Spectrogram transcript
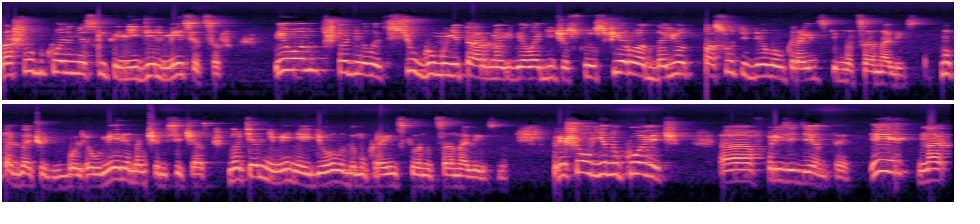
прошло буквально несколько недель, месяцев – и он что делает? Всю гуманитарную идеологическую сферу отдает, по сути дела, украинским националистам. Ну, тогда чуть более умеренным, чем сейчас, но, тем не менее, идеологам украинского национализма. Пришел Янукович э, в президенты, и, на,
